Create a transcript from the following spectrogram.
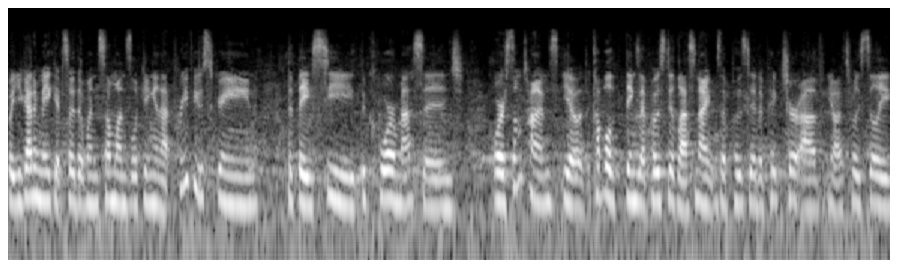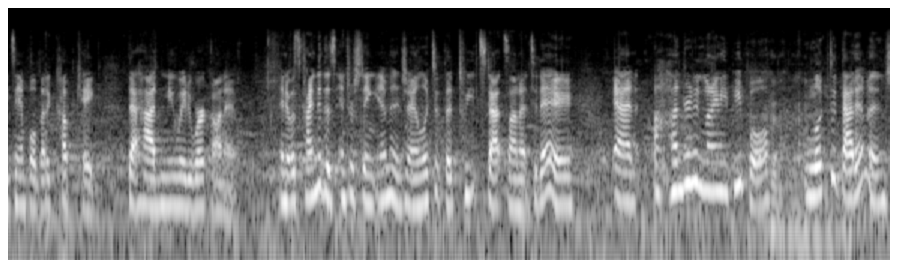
But you got to make it so that when someone's looking in that preview screen, that they see the core message. Or sometimes, you know, a couple of things I posted last night was I posted a picture of, you know, it's a really silly example, but a cupcake that had a New Way to Work on it. And it was kind of this interesting image, and I looked at the tweet stats on it today, and 190 people looked at that image,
